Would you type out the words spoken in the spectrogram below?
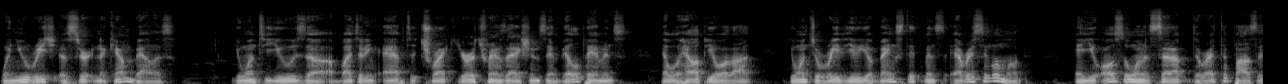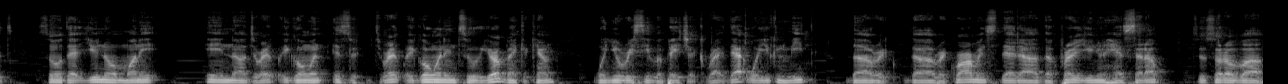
when you reach a certain account balance. You want to use a, a budgeting app to track your transactions and bill payments. That will help you a lot. You want to review your bank statements every single month, and you also want to set up direct deposit so that you know money in uh, directly going is directly going into your bank account when you receive a paycheck, right? That way you can meet the the requirements that uh, the credit union has set up to sort of uh,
